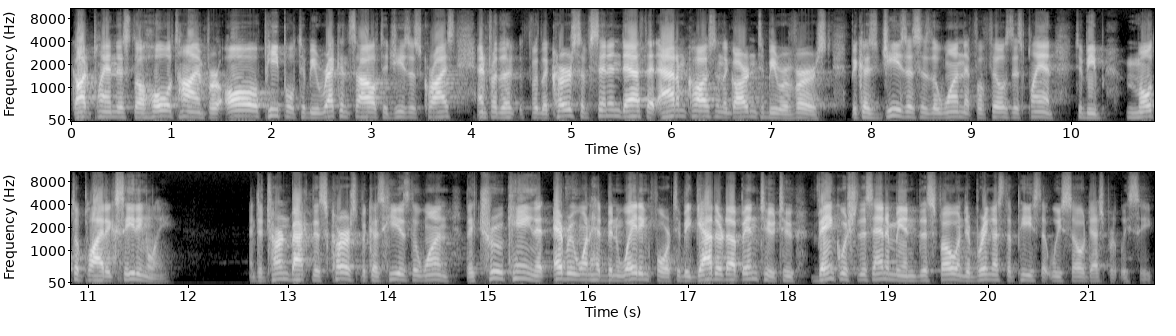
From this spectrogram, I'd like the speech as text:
God planned this the whole time for all people to be reconciled to Jesus Christ and for the, for the curse of sin and death that Adam caused in the garden to be reversed because Jesus is the one that fulfills this plan to be multiplied exceedingly and to turn back this curse because he is the one, the true king that everyone had been waiting for to be gathered up into, to vanquish this enemy and this foe and to bring us the peace that we so desperately seek.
